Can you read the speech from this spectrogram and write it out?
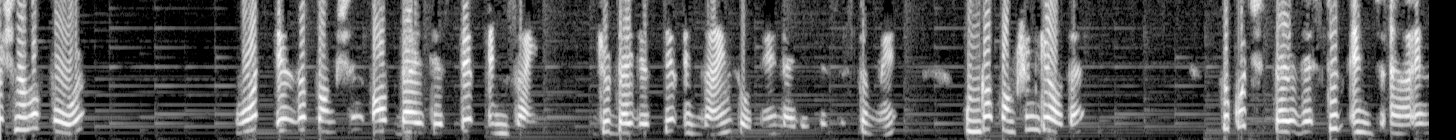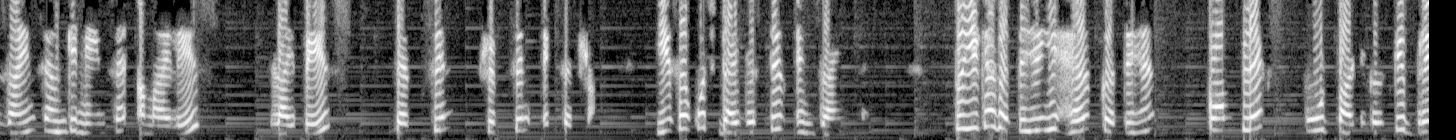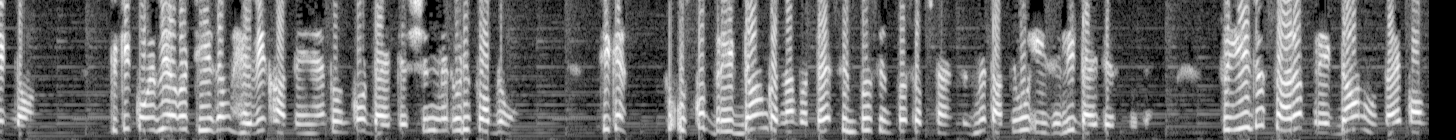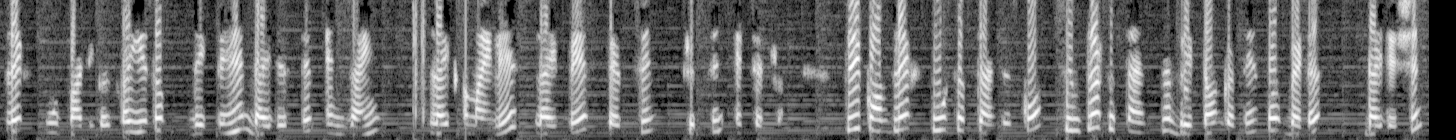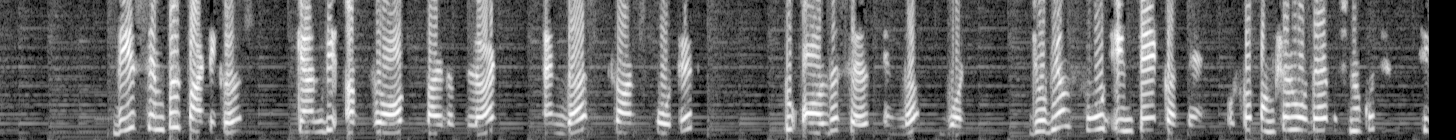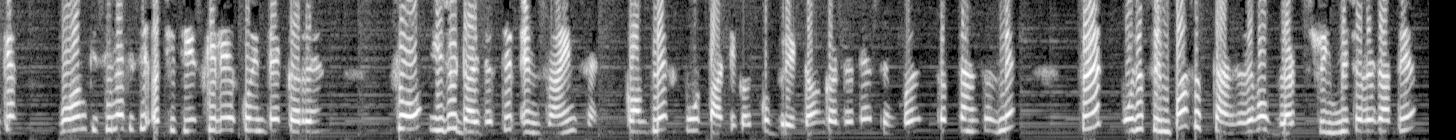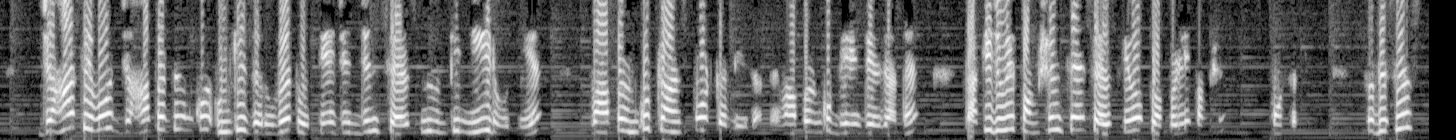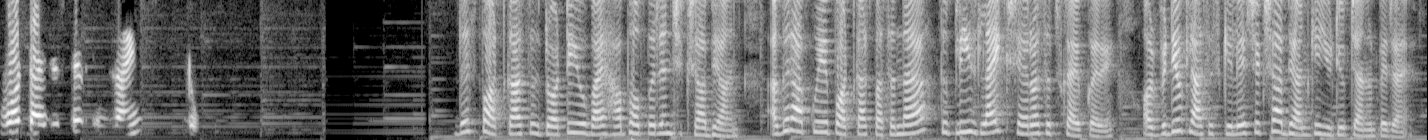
Question number four what is the function of digestive enzymes जो digestive enzymes होते हैं digestive system में उनका फ़ंक्शन क्या होता है? सो so, कुछ डाइजेस्टिव एंजाइम्स हैं उनके नेम्स हैं amylase lipase pepsin trypsin etcetera ये सब कुछ डाइजेस्टिव एंजाइम्स हैं। तो ये क्या करते हैं? ये हेल्प करते हैं कॉम्प्लेक्स फ़ूड पार्टिकल्स के ब्रेक डाउन क्योंकि कोई भी अगर चीज़ हम हैवी खाते हैं तो उनको डाइजेशन में थोड़ी प्रॉब्लम हो। ठीक है? तो उसको ब्रेक डाउन करना पड़ता है सिंपल सिंपल सब्सटेंसेस में, ताकि वो इजीली डाइजेस्ट हो जाए। सो ये जो सारा ब्रेक डाउन होता है कॉम्प्लेक्स फ़ूड पार्टिकल्स का, ये सब देखते हैं digestive enzymes like amylase lipase pepsin trypsin etcetera तो ये कॉम्प्लेक्स फ़ूड सब्सटेंसेस को सिंपलर सब्सटेंसेस में ब्रेक डाउन करते हैं for better digestion These simple particles can be absorbed by the blood and thus transported to all the cells in the body. जो भी हम food intake करते हैं उसका फ़ंक्शन होता है कुछ ना कुछ ठीक है? वो हम किसी ना किसी अच्छी चीज़ के लिए उसको इनटेक कर रहे हैं। सो so, ये जो डाइजेस्टिव एंजाइम्स हैं कॉम्प्लेक्स फ़ूड पार्टिकल्स को ब्रेक डाउन कर देते हैं सिंपल सब्सटेंसेस में। फिर वो जो सिंपल सब्सटेंसेस है वो ब्लड स्ट्रीम में चले जाते हैं। जहाँ से वो, जहाँ पर भी उनको, उनकी ज़रूरत होती है, जिन जिन सेल्स में उनकी नीड होती है, वहाँ पर उनको ट्रांसपोर्ट कर दिया जाता है, वहाँ पर उनको भेज दिया जाता है, ताकि जो भी फ़ंक्शन है सेल्स के, वो प्रॉपरली फ़ंक्शन हो सके। So this is what digestive enzymes this podcast is brought you by Hubhopper Shiksha Abhiyan अगर आपको ये पॉडकास्ट पसंद आया तो प्लीज़ लाइक शेयर और सब्सक्राइब करें। और वीडियो क्लासेस के लिए शिक्षा अभियान के यूट्यूब चैनल पर जाएँ।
